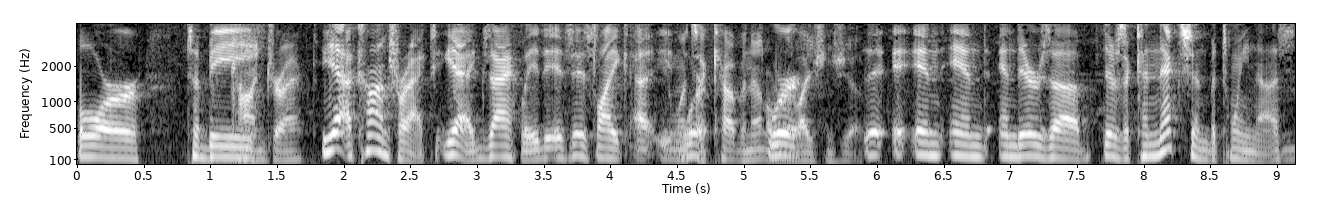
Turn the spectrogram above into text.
or to be Contract. Yeah, a contract. Yeah, exactly. It, it's it's like uh, He wants a covenantal relationship. and and and there's a there's a connection between us.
